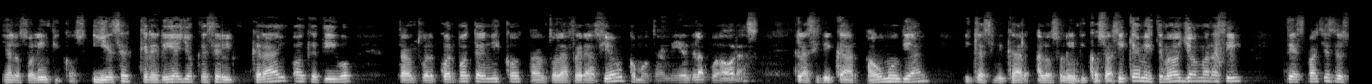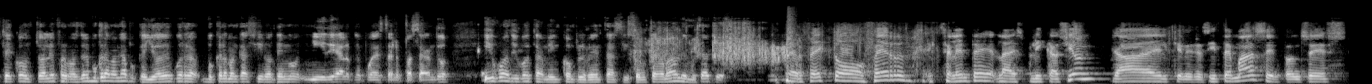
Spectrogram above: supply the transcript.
y a los Olímpicos. Y ese creería yo que es el gran objetivo, tanto del cuerpo técnico, tanto la federación, como también de las jugadoras, clasificar a un Mundial y clasificar a los Olímpicos. Así que, mi estimado John, ahora sí, despáchese usted con toda la información del Bucaramanga, porque yo de Bucara- Bucaramanga sí no tengo ni idea de lo que puede estar pasando. Y Juan Diego también complementa, si son tan amables, muchachos. Perfecto, Fer, excelente la explicación. Ya el que necesite más, entonces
